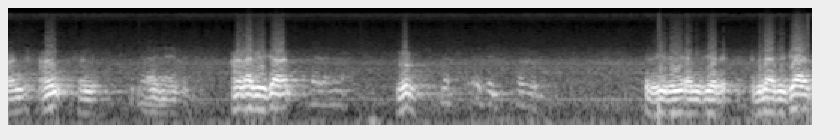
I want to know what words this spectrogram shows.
عن عن عن. أبي جعفر يزيد بن أبي زياد بن أبي جعفر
